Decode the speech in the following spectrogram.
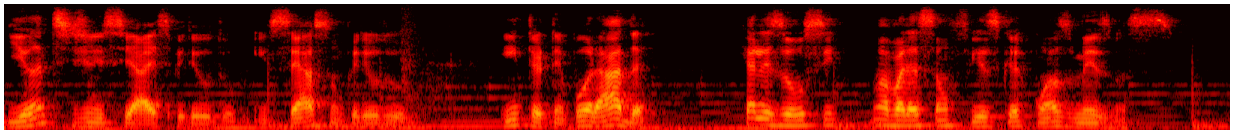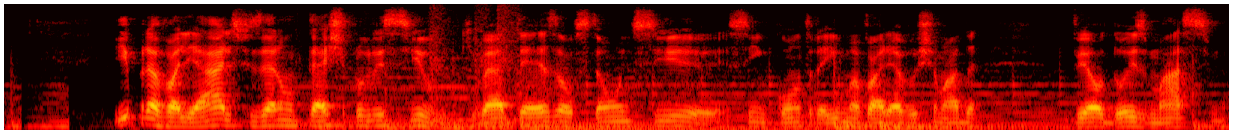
E antes de iniciar esse período incesso, um período intertemporada, realizou-se uma avaliação física com as mesmas. E para avaliar, eles fizeram um teste progressivo, que vai até a exaustão onde se, se encontra aí uma variável chamada VO2 máximo.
